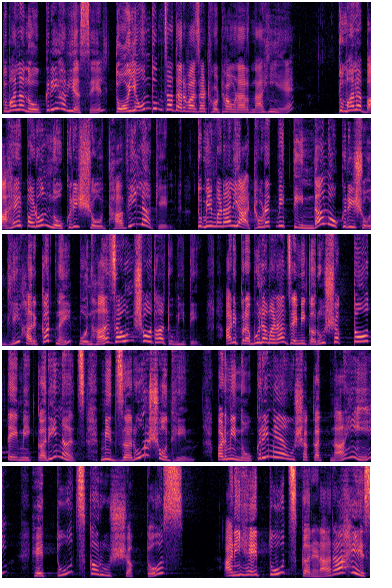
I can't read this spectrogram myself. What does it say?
तुम्हाला नोकरी हवी असेल तो येऊन तुमचा दरवाजा ठोठावणार नाहीये. तुम्हाला बाहेर पडून नोकरी शोधावी लागेल. तुम्ही म्हणाल या आठवड्यात मी तीनदा नोकरी शोधली हरकत नाही पुन्हा जाऊन शोधा तुम्ही ती. आणि प्रभूला म्हणा जे मी करू शकतो ते मी करीनच मी जरूर शोधीन पण मी नोकरी मिळवू शकत नाही हे तूच करू शकतोस आणि हे तूच करणार आहेस.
